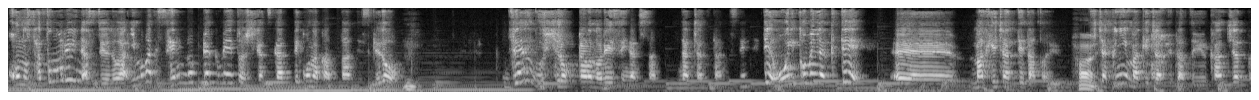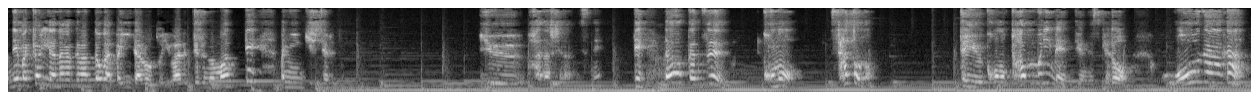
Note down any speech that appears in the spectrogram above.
この里のレイナスというのは今まで 1600m しか使ってこなかったんですけど、うん、全部後ろからのレースになっちゃなっちゃったんですね。で、追い込めなくて、えー、負けちゃってたという、はい、2着に負けちゃってたという感じだったんで、まあ、距離が長くなった方がやっぱいいだろうと言われてるのもあって、まあ、人気してるという話なんですね。で、なおかつ、この里のっていうこの冠名っていうんですけど、オーナーが、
